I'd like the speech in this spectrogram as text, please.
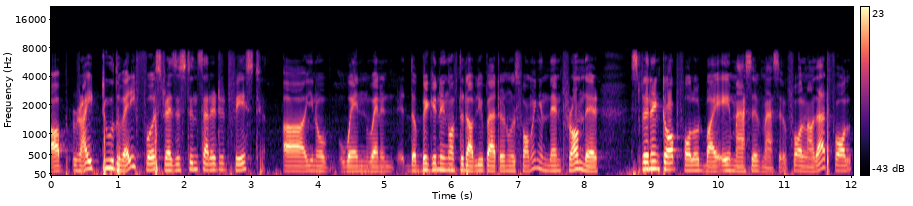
up right to the very first resistance that it had faced. Uh, you know, when when the beginning of the W pattern was forming, and then from there, spinning top followed by a massive, massive fall. Now that fall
